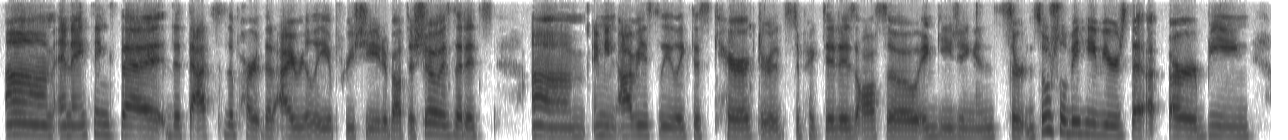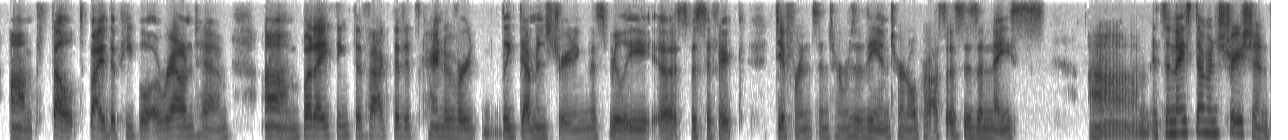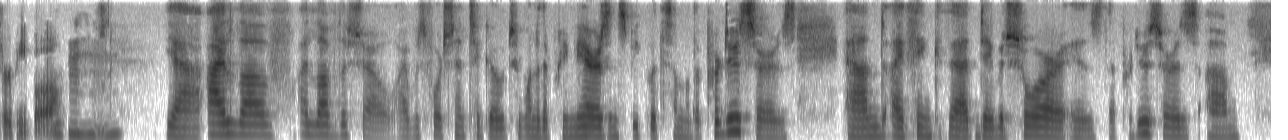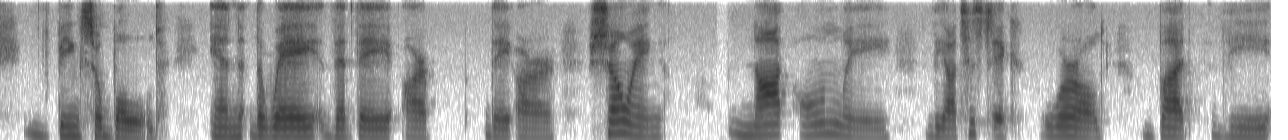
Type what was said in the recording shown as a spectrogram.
Um and I think that that that's the part that I really appreciate about the show is that it's um, I mean, obviously, like this character that's depicted is also engaging in certain social behaviors that are being um, felt by the people around him. Um, but I think the fact that it's kind of like demonstrating this really uh, specific difference in terms of the internal process is a nice, um, it's a nice demonstration for people. Mm-hmm. Yeah, I love I love the show. I was fortunate to go to one of the premieres and speak with some of the producers, and I think that David Shore is the producer is um, being so bold in the way that they are they are showing not only the autistic world but the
